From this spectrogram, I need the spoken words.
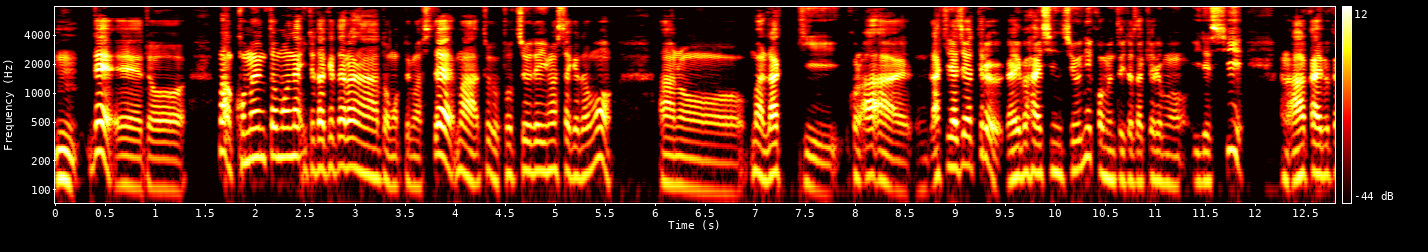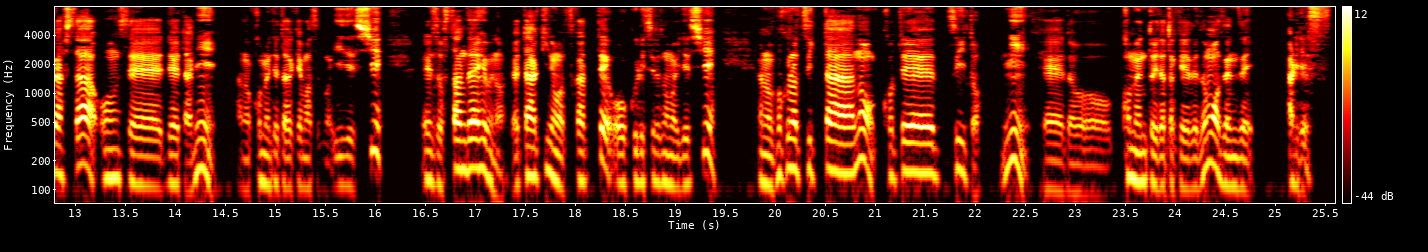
うん。で、えっ、と、まあコメントもね、いただけたらなと思ってまして、まあちょっと途中で言いましたけども、あのーまあラッキー、この、あ、あラッキーラジオやってるライブ配信中にコメントいただけるもいいですし、あの、アーカイブ化した音声データに、あの、コメントいただけますもいいですし、えっ、と、スタンド FM のレター機能を使ってお送りするのもいいですし、あの、僕のツイッターの固定ツイートに、えっ、と、コメントいただけるのも全然ありです。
